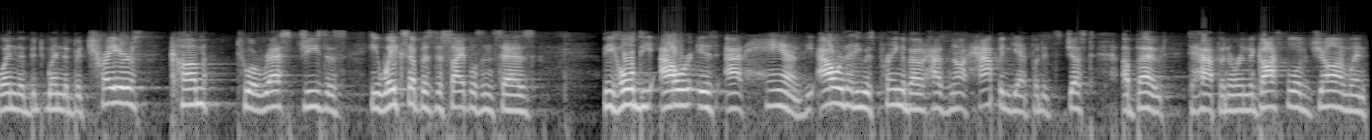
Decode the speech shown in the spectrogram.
when the, when the betrayers come to arrest Jesus, he wakes up his disciples and says, Behold, the hour is at hand. The hour that he was praying about has not happened yet, but it's just about to happen. Or in the Gospel of John, when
